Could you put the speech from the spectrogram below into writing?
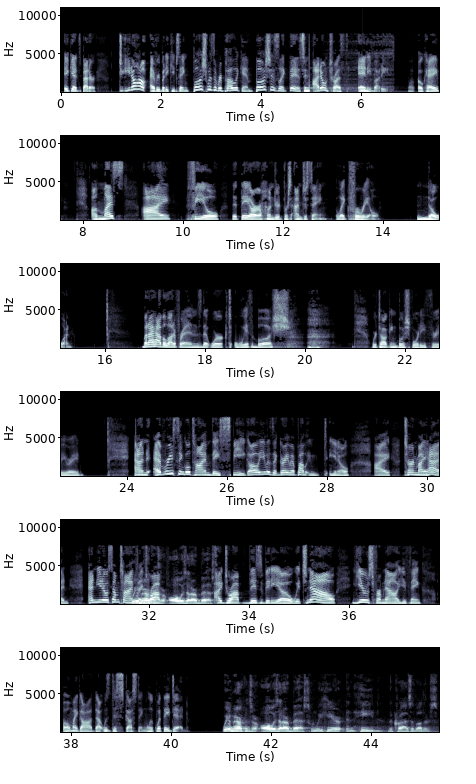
It gets better. Do you know how everybody keeps saying Bush was a Republican? Bush is like this and I don't trust anybody. Okay? Unless I feel that they are a hundred percent. I'm just saying, like for real. No one. But I have a lot of friends that worked with Bush. We're talking Bush 43, right? And every single time they speak, oh, he was a great Republican, you know, I turn my head. And you know, sometimes we I drop, are always at our best. I drop this video, which now, years from now, you think, oh my God, that was disgusting. Look what they did. We Americans are always at our best when we hear and heed the cries of others.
